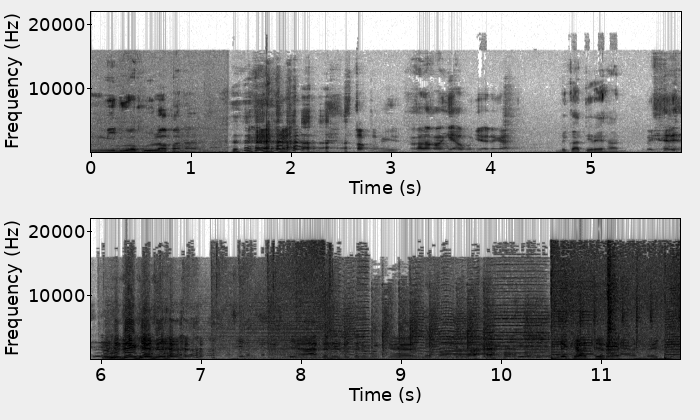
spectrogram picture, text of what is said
mie 28 hari. Kalau kau nggak apa nggak dengar? dekati Rehan. Ya, ada nih betul podcast. Bapak. Negatif ya.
